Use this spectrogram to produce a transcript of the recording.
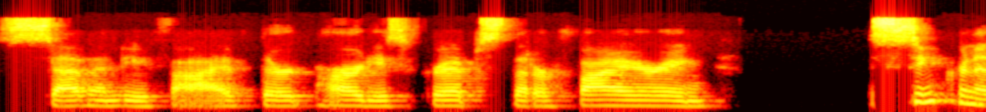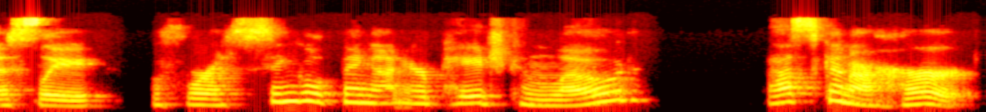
75 third party scripts that are firing synchronously before a single thing on your page can load, that's going to hurt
